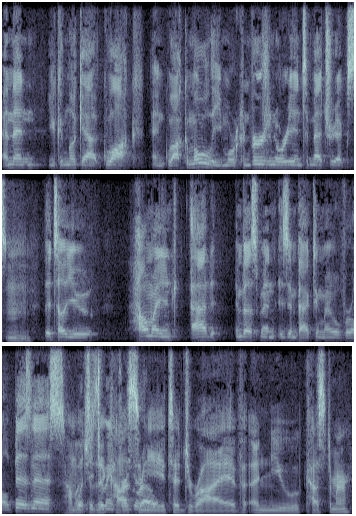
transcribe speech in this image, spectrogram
And then you can look at guac and guacamole, more conversion oriented metrics that tell you how my in- ad investment is impacting my overall business. How much is it it costing me to drive a new customer?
